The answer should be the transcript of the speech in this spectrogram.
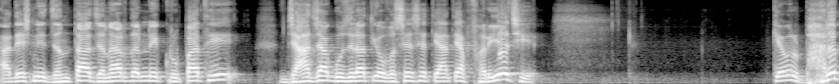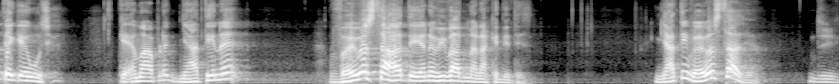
આ દેશની જનતા જનાર્દનની કૃપાથી જ્યાં જ્યાં ગુજરાતીઓ વસે છે ત્યાં ત્યાં ફરીએ છીએ. કેવલ ભારત એક એવું છે કે એમાં આપણે જ્ઞાતિને વ્યવસ્થા હતી એને વિવાદમાં નાખી દીધી જ્ઞાતિ વ્યવસ્થા છે. જી.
